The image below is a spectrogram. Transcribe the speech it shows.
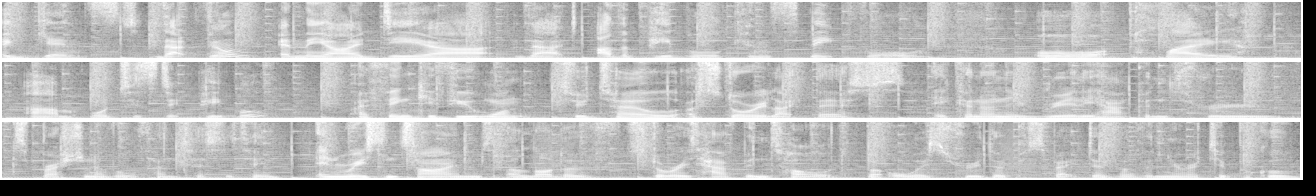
against that film and the idea that other people can speak for or play um, autistic people. I think if you want to tell a story like this, it can only really happen through expression of authenticity. In recent times, a lot of stories have been told, but always through the perspective of a neurotypical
